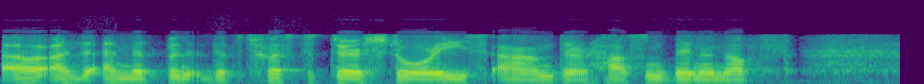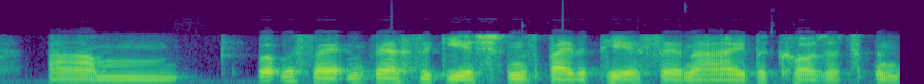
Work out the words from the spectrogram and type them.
uh, and, and they've, been, they've twisted their stories, and there hasn't been enough. Um, what was say, investigations by the PSNI because it's been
